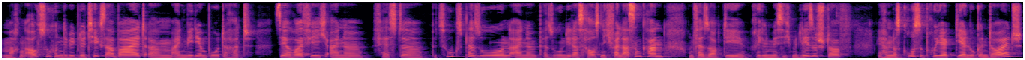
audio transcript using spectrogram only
machen aufsuchende Bibliotheksarbeit. Ähm, ein Medienbote hat sehr häufig eine feste Bezugsperson, eine Person, die das Haus nicht verlassen kann und versorgt die regelmäßig mit Lesestoff. Wir haben das große Projekt Dialog in Deutsch.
